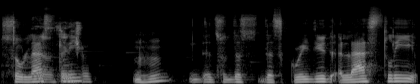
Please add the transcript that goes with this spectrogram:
So you know, the lastly, mm-hmm, that's that's that's great, dude. Lastly,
